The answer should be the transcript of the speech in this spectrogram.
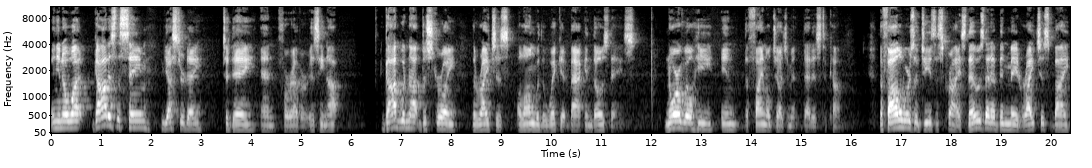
And you know what? God is the same yesterday, today, and forever, is He not? God would not destroy the righteous along with the wicked back in those days, nor will He in the final judgment that is to come. The followers of Jesus Christ, those that have been made righteous by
